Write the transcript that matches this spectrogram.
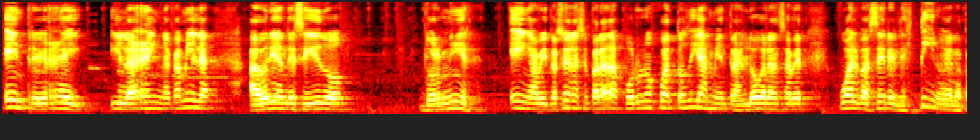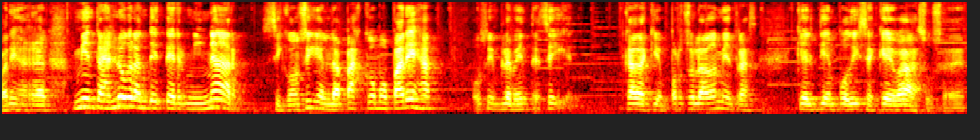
entre el rey y la reina Camila, habrían decidido dormir en habitaciones separadas por unos cuantos días mientras logran saber cuál va a ser el destino de la pareja real, mientras logran determinar si consiguen la paz como pareja o simplemente siguen cada quien por su lado mientras que el tiempo dice qué va a suceder.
